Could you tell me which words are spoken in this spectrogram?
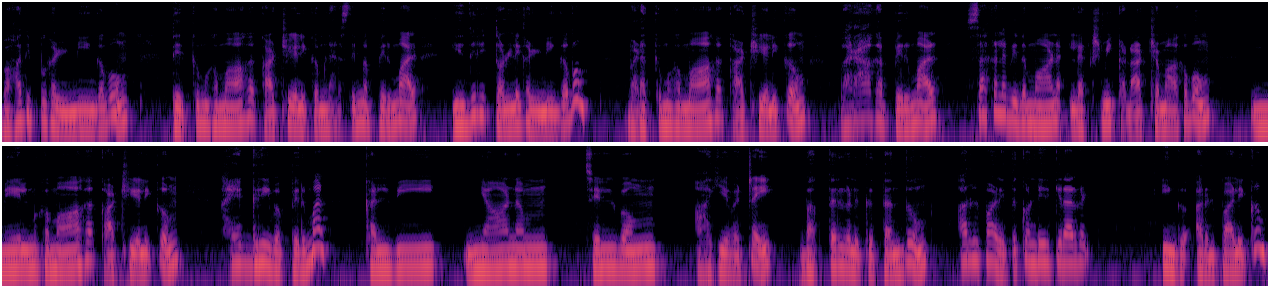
பாதிப்புகள் நீங்கவும் தெற்கு முகமாக காட்சியளிக்கும் நரசிம்ம பெருமாள் எதிரி தொல்லைகள் நீங்கவும் வடக்கு முகமாக காட்சியளிக்கும் வராகப் பெருமாள் சகலவிதமான லக்ஷ்மி கடாட்சமாகவும் மேல்முகமாக காட்சியளிக்கும் ஹயக்ரீவ பெருமாள் கல்வி ஞானம் செல்வம் ஆகியவற்றை பக்தர்களுக்கு தந்தும் அருள்பாலித்துக் கொண்டிருக்கிறார்கள். இங்கு அருள்பாலிக்கும்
